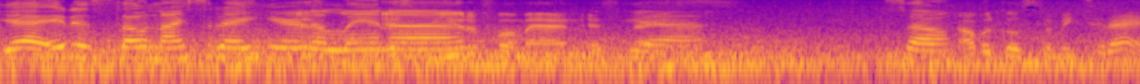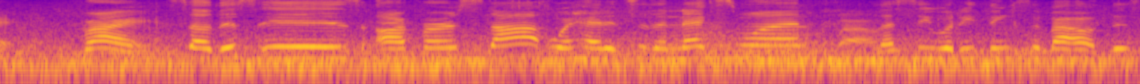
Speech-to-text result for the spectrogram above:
Yeah, it is so nice today here in Atlanta. It's beautiful, man. It's nice. Yeah. So, I would go swimming today. right. So this is our first stop. We're headed to the next one. Wow. Let's see what he thinks about this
